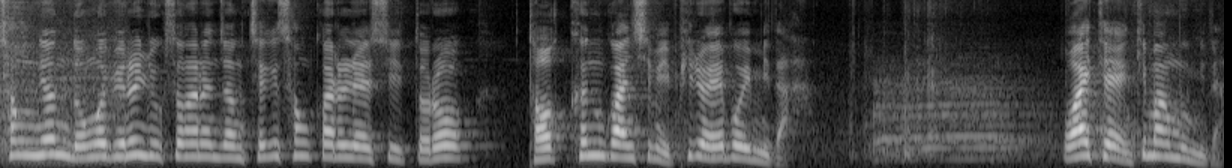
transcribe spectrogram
청년 농업인을 육성하는 정책이 성과를 낼 수 있도록 더 큰 관심이 필요해 보입니다. YTN 김학무입니다.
